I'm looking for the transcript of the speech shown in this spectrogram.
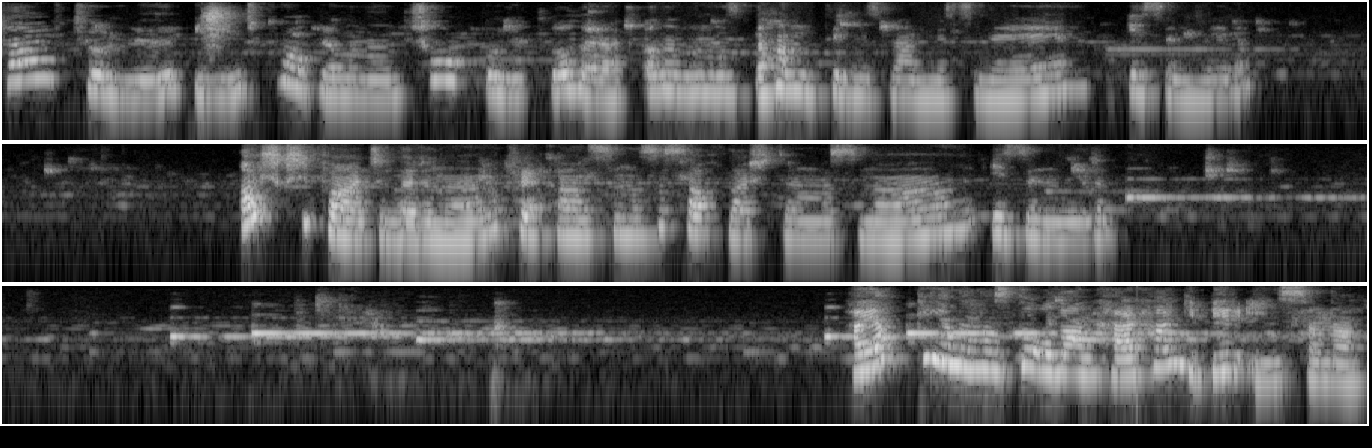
her türlü bilinç programının çok boyutlu olarak alanınızdan temizlenmesine izin verin aşk şifacılarının frekansınızı saflaştırmasına izin verin. Hayat planınızda olan herhangi bir insana,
